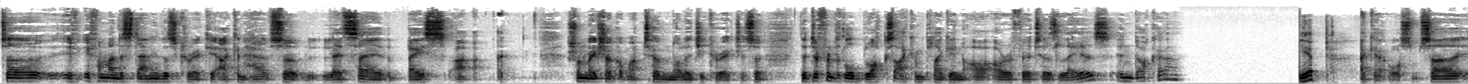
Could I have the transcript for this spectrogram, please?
So, if, if I'm understanding this correctly, I can have so let's say the base. I, I just want to make sure I've got my terminology correct here. So, the different little blocks I can plug in are, are referred to as layers in Docker. Yep. Okay, awesome. So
